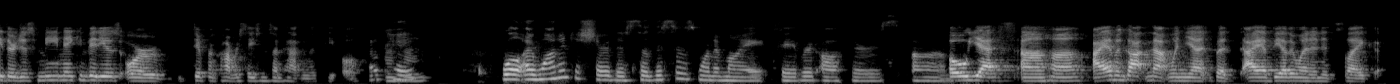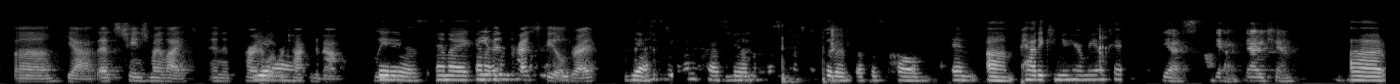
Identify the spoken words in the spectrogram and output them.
either just me making videos or different conversations I'm having with people. Okay. Mm-hmm. Well, I wanted to share this. So this is one of my favorite authors. Um, oh yes, uh huh. I haven't gotten that one yet, but I have the other one, and it's like, uh, yeah, that's changed my life, and it's part yeah, of what we're talking about. Please. It is, and I and Steven I, Pressfield, right? Yes, Steven Pressfield. Mm-hmm. This particular book is called. And um, Patty, can you hear me? Okay. Yes. Yeah. Now you can. Uh,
